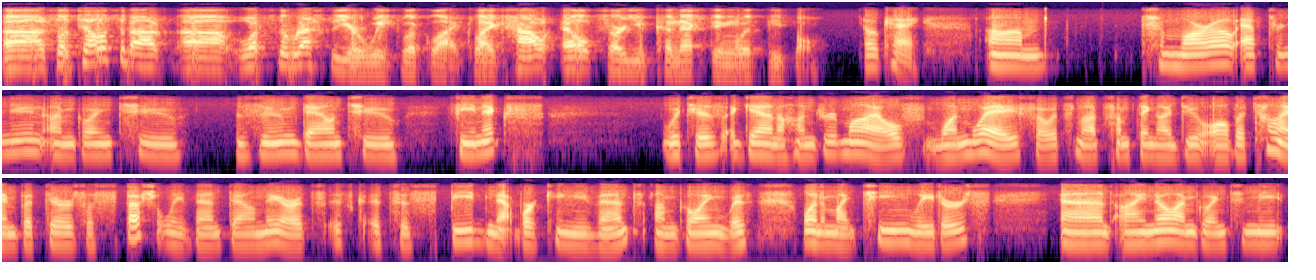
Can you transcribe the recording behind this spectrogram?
Uh, so tell us about uh, what's the rest of your week look like? Like how else are you connecting with people? Okay. Um, tomorrow afternoon, I'm going to zoom down to Phoenix, which is again 100 miles one way, so it's not something I do all the time. But there's a special event down there. It's it's it's a speed networking event. I'm going with one of my team leaders, and I know I'm going to meet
